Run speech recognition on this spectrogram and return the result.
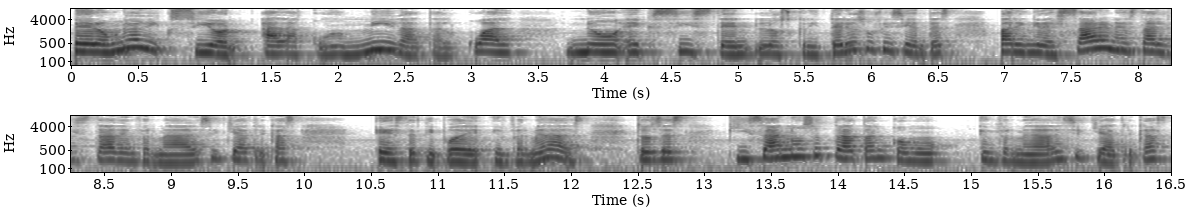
Pero una adicción a la comida tal cual no existen los criterios suficientes para ingresar en esta lista de enfermedades psiquiátricas este tipo de enfermedades. Entonces, quizá no se tratan como enfermedades psiquiátricas,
